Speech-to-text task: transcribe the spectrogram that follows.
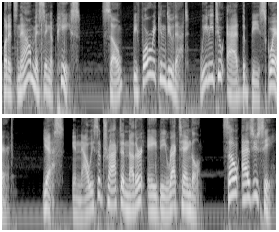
But it's now missing a piece. So, before we can do that, we need to add the B squared. Yes, and now we subtract another AB rectangle. So, as you see,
